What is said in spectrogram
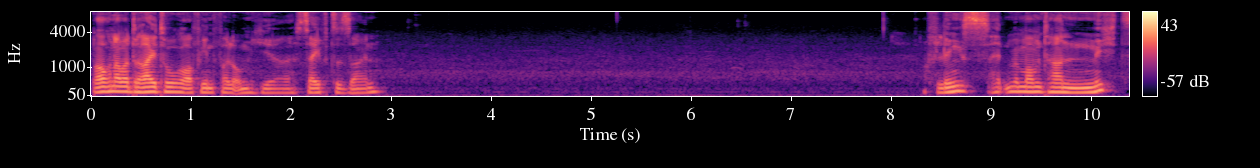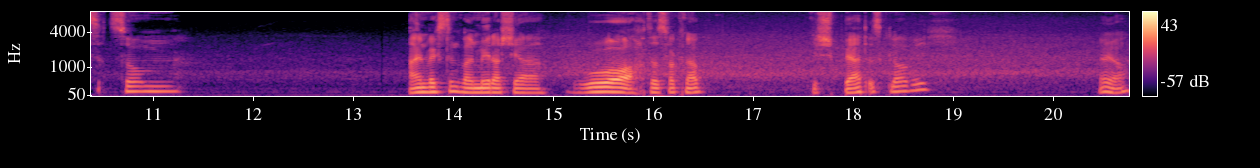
Brauchen aber drei Tore auf jeden Fall, um hier safe zu sein. Auf links hätten wir momentan nichts zum Einwechseln, weil Medasch ja... Wow, das war knapp gesperrt ist, glaube ich. Ja, ja.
